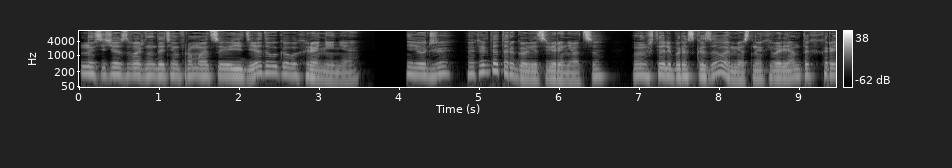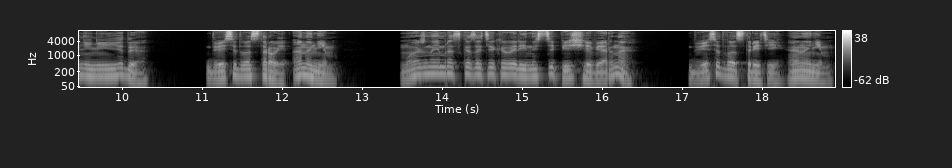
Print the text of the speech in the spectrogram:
но сейчас важно дать информацию о еде долгого хранения. Юджи, а когда торговец вернется? Он что-либо рассказал о местных вариантах хранения еды? 222. Аноним. Можно им рассказать о калорийности пищи, верно? 223. Аноним.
